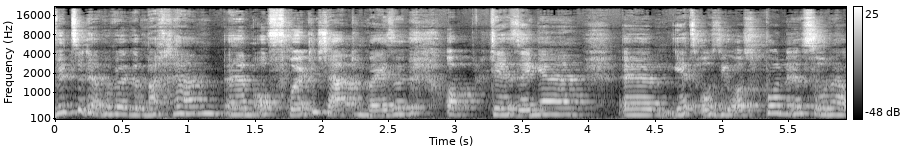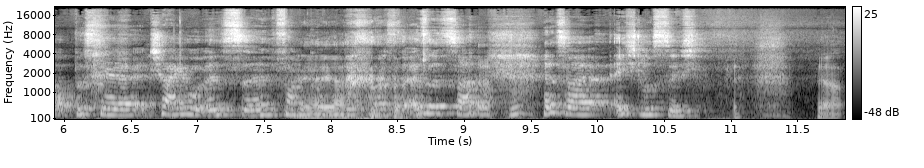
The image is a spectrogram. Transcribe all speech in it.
Witze darüber gemacht haben, ähm, auf freundliche Art und Weise Weise, ob der Sänger äh, jetzt Ozzy Osbourne ist oder ob es der Chayo ist äh, von ja, ja. Also es war, das war echt lustig. Ja.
